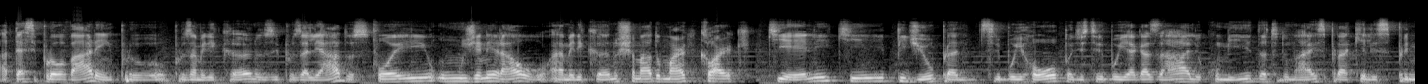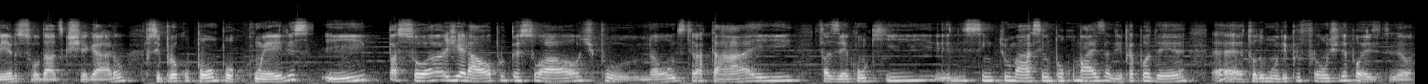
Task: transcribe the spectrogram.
até se provarem para os americanos e para os aliados, foi um general americano chamado Mark Clark, que ele que pediu para distribuir roupa, distribuir agasalho, comida, tudo mais para aqueles primeiros soldados que chegaram, se preocupou um pouco com eles e passou a geral pro pessoal, tipo, não destratar e fazer com que eles se enturmassem um pouco mais ali para poder é, todo mundo ir pro front depois, entendeu?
